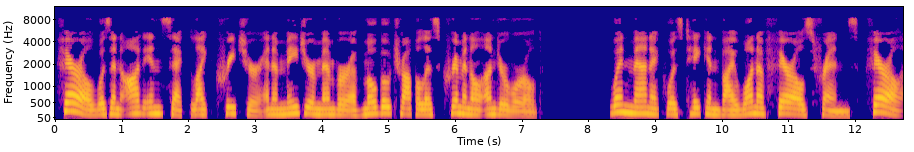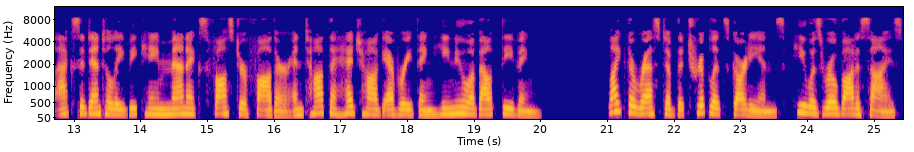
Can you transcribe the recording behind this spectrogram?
Feral was an odd insect-like creature and a major member of Mobotropolis' criminal underworld. When Manic was taken by one of Feral's friends, Feral accidentally became Manic's foster father and taught the hedgehog everything he knew about thieving. Like the rest of the triplets' guardians, he was roboticized.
